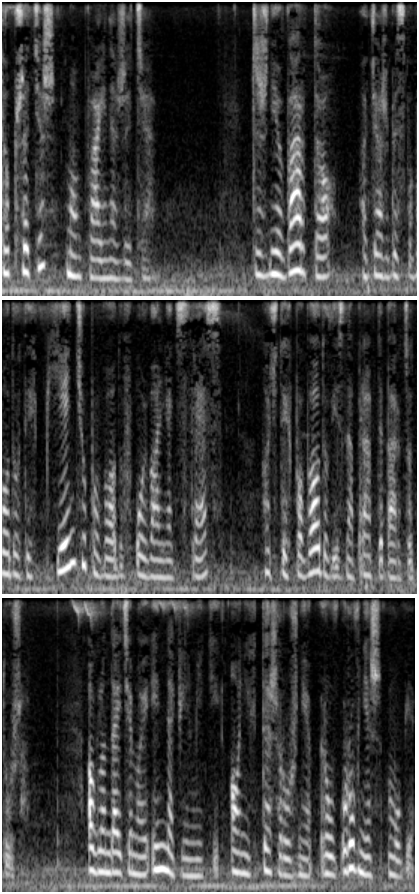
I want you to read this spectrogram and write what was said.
to przecież mam fajne życie. Czyż nie warto chociażby z powodu tych pięciu powodów uwalniać stres, choć tych powodów jest naprawdę bardzo dużo. Oglądajcie moje inne filmiki, o nich też różnie, rów, również mówię.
